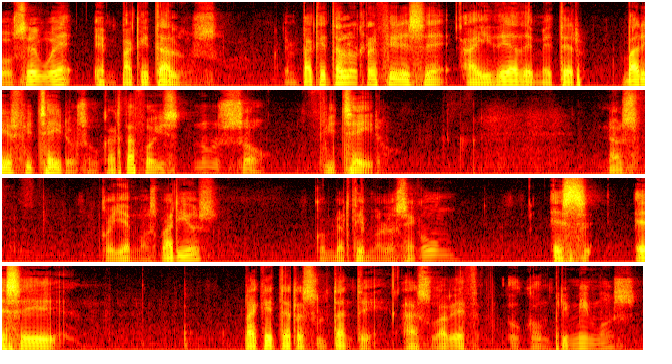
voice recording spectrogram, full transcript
o seu é empaquetalos. Empaquetalos refírese á idea de meter varios ficheiros ou cartafois un só ficheiro. Nos collemos varios, convertímoslos en un, ese, ese paquete resultante a súa vez o comprimimos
